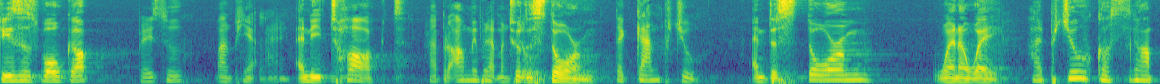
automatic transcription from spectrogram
Jesus woke up ព្រះយេស៊ូវ បានភ្ញាក់ឡើង and he talked ហើយព្រះអង្គមានព្រះបន្ to ទូល the storm, ទៅកាន់ព្យុះ and the storm went away. ហើយព្យុះក៏ស្ងប់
